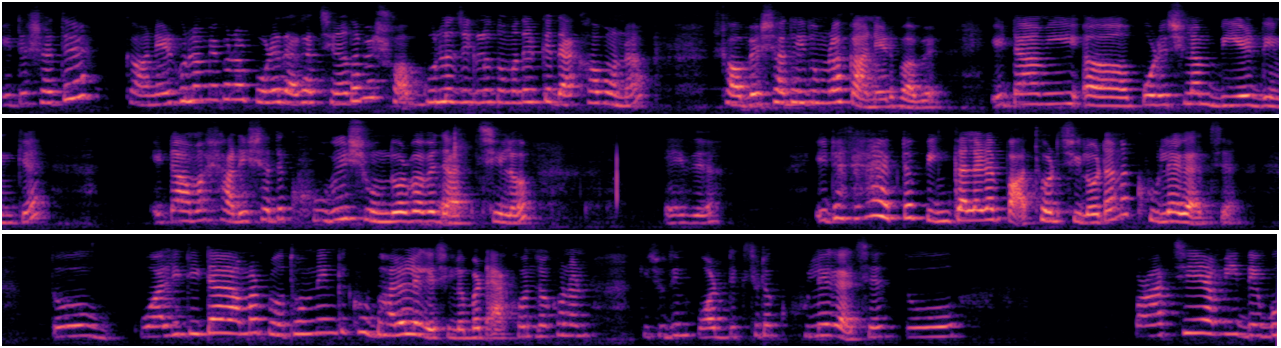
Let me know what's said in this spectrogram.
এটার সাথে কানেরগুলো আমি এখন আর পরে দেখাচ্ছি না, তবে সবগুলো যেগুলো তোমাদেরকে দেখাবো না সবের সাথেই তোমরা কানের পাবে। এটা আমি পরেছিলাম বিয়ের দিনকে। এটা আমার শাড়ির সাথে খুবই সুন্দরভাবে যাচ্ছিল। এই যে এটাতে না একটা পিঙ্ক কালারের পাথর ছিল, ওটা না খুলে গেছে। তো কোয়ালিটিটা আমার প্রথম দিনকে খুব ভালো লেগেছিল বাট এখন যখন কিছুদিন পর দেখছি ওটা খুলে গেছে, তো পাঁচে আমি দেবো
